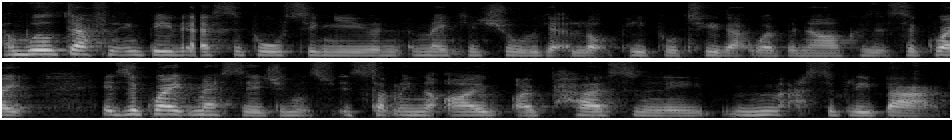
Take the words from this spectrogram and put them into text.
And we'll definitely be there supporting you and, and making sure we get a lot of people to that webinar because it's a great it's a great message and it's, it's something that I, I personally massively back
